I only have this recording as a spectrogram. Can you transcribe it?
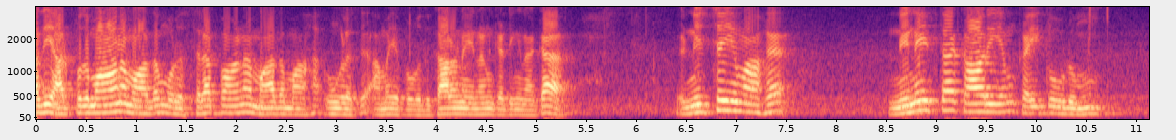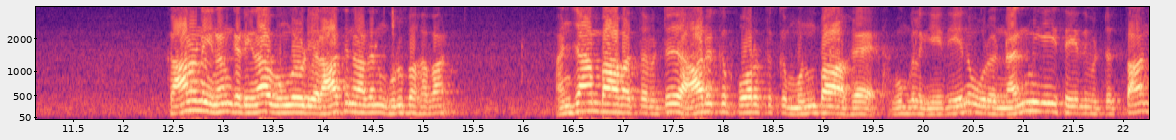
அதி அற்புதமான மாதம் ஒரு சிறப்பான மாதமாக உங்களுக்கு அமையப்போகுது. காரணம் என்னன்னு கேட்டிங்கனாக்கா நிச்சயமாக நினைத்த காரியம் கைகூடும். காரணம் என்னன்னு கேட்டிங்கன்னா உங்களுடைய ராசிநாதன் குரு பகவான் அஞ்சாம் பாவத்தை விட்டு ஆறுக்கு போகிறதுக்கு முன்பாக உங்களுக்கு ஏதேனும் ஒரு நன்மையை செய்துவிட்டுத்தான்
